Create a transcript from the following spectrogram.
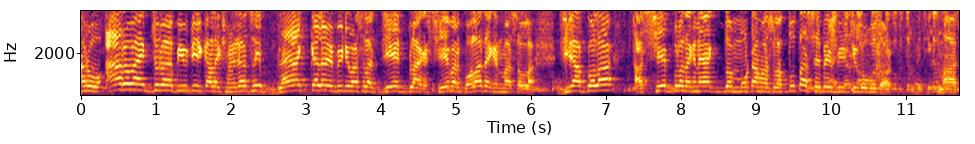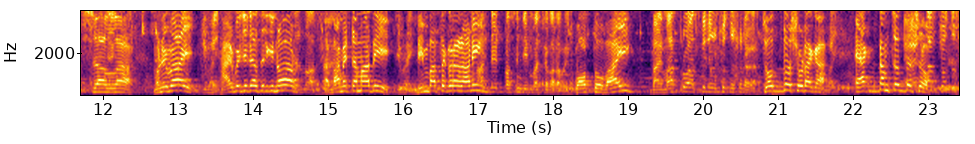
আরও আরও এক জোড়া বিউটির কালেকশন এটা হচ্ছে ব্ল্যাক কালারের বিউটি মার্শাল্লাহ জেড ব্ল্যাক শেপ আর গলা দেখেন মার্শাল্লাহ জিরাফ গলা আর শেপগুলো দেখেন একদম মোটা মার্শাল্লাহ তোতা শেপের বিউটি কবুতর। কবুতর মনির ভাই হাইব্রিড। হাইবে যেটা আছে কি নর। বামেরটা মাদি দি ডিম বাচ্চা করা রানিং? 100% ডিম বাচ্চা করা ভাই। কত ভাই? ভাই মাত্র আজকে 1400 টাকা। 1400 টাকা। একদম চোদ্দশো। 1400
